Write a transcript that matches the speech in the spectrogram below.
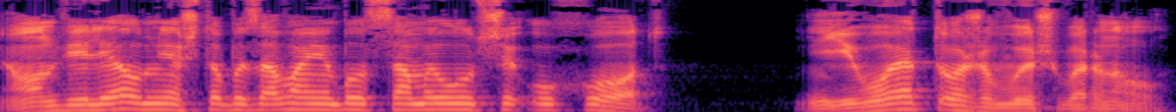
Он велел мне, чтобы за вами был самый лучший уход. Его я тоже вышвырнул».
